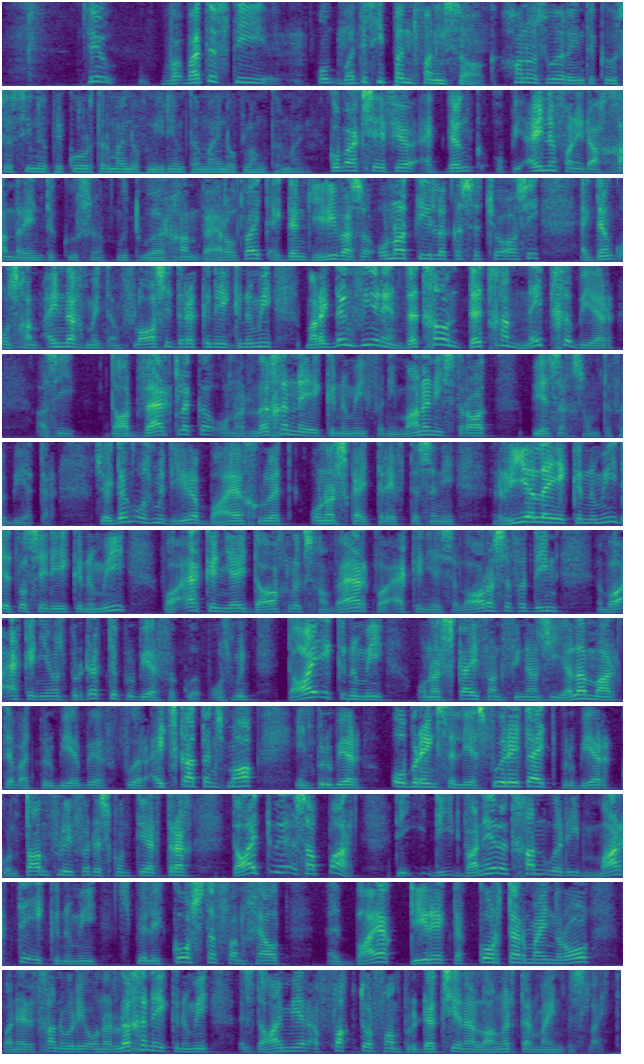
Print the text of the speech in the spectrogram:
Sien, wat is die wat is die punt van die saak? Gaan ons hoër rentekoerse sien op die korttermyn of mediumtermyn of langtermyn? Kom ek sê vir jou, ek dink op die einde van die dag gaan rentekoerse moet hoër gaan wêreldwyd. Ek dink hierdie was 'n onnatuurlike situasie. Ek dink ons gaan eindig met inflasiedruk in die ekonomie, maar ek dink weer eens, dit gaan dit gaan net gebeur as daadwerklike onderliggende ekonomie van die man in die straat besig is om te verbeter. So ek dink ons moet hier 'n baie groot onderskeid tref tussen die reële ekonomie, dit wil sê die ekonomie waar ek en jy daagliks gaan werk, waar ek en jy salarisse verdien en waar ek en jy ons produkte probeer verkoop. Ons moet daai ekonomie onderskei van finansiële markte wat probeer weer vooruitskattinge maak en probeer opbrengste lees vooruit uit, probeer kontantvloei verdiskonteer terug. Daai twee is apart. Die die wanneer dit gaan oor die markte-ekonomie, speel die koste van geld 'n baie direkte korttermynrol wanneer dit gaan oor die onderliggende ekonomie is daai meer 'n faktor van produksie en 'n langer termyn besluit.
